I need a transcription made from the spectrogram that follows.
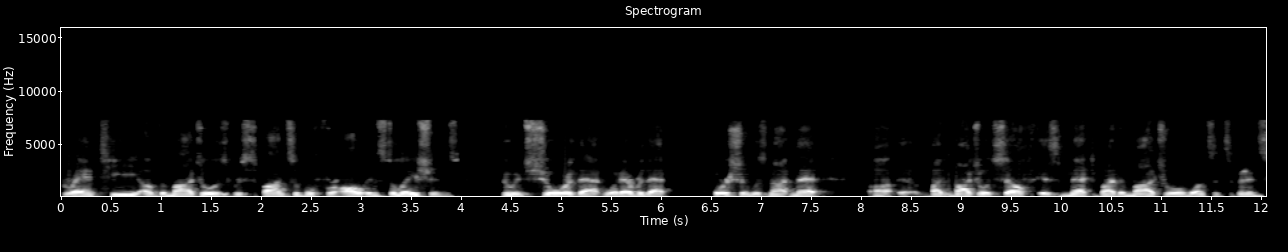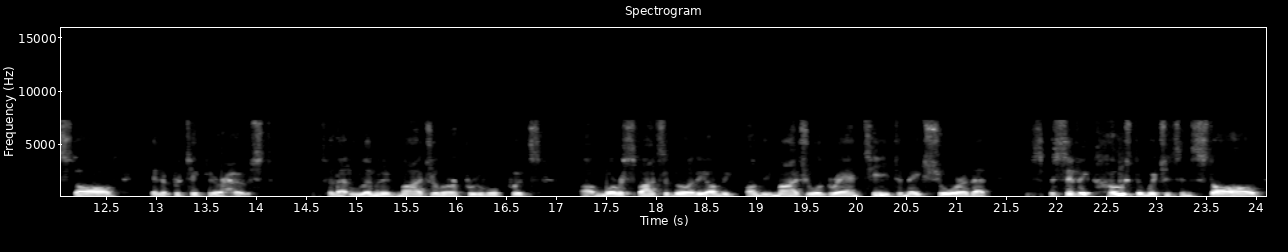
grantee of the module is responsible for all installations to ensure that whatever that portion was not met uh, by the module itself is met by the module once it's been installed in a particular host. So that limited modular approval puts uh, more responsibility on the on the module grantee to make sure that the specific host in which it's installed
